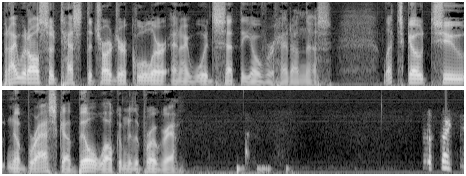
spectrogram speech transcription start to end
But I would also test the charger cooler and I would set the overhead on this. Let's go to Nebraska. Bill, welcome to the program. Thank you,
